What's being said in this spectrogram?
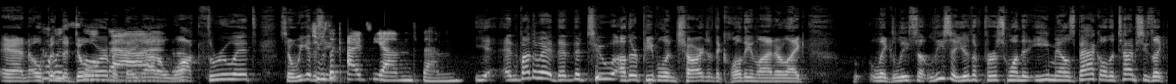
and opened the was so door, but they got to walk through it. So we get to She was see. like, "I DM'd them." yeah, and by the way, the, the two other people in charge of the clothing line are like, like Lisa, Lisa, you're the first one that emails back all the time. She's like,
